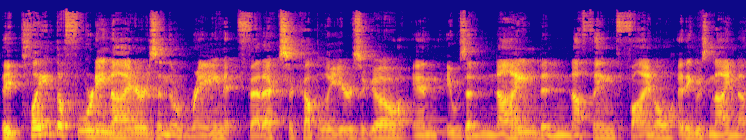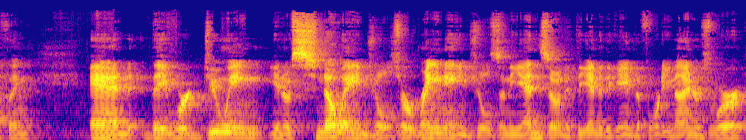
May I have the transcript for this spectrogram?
They played the 49ers in the rain at FedEx a couple of years ago, and it was a nine to nothing final. I think it was nine nothing. And they were doing, you know, snow angels or rain angels in the end zone at the end of the game, the 49ers were,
